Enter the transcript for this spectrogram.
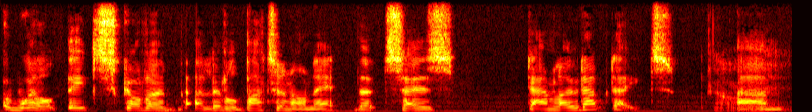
Well, it's got a, a little button on it that says download updates. Um,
